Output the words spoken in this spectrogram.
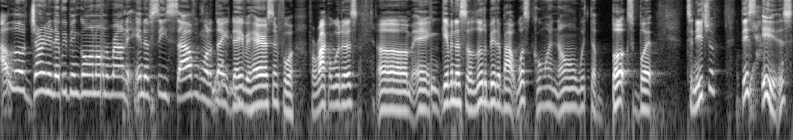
our little journey that we've been going on around the NFC South. We want to thank David Harrison for for rocking with us um, and giving us a little bit about what's going on with the Bucs. But Tenitra, this yeah. is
